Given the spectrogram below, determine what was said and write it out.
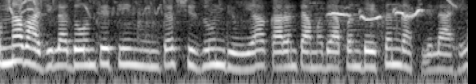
पुन्हा भाजीला दोन ते तीन मिनटं शिजवून देऊया कारण त्यामध्ये आपण बेसन घातलेलं आहे.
